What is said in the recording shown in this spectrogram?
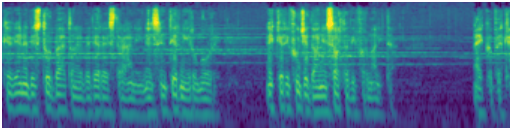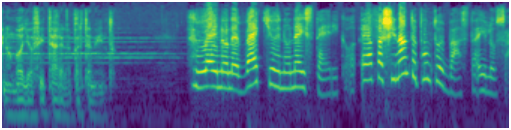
che viene disturbato nel vedere estranei, nel sentirne i rumori e che rifugge da ogni sorta di formalità. Ecco perché non voglio affittare l'appartamento. Lei non è vecchio e non è isterico. È affascinante punto e basta, e lo sa.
